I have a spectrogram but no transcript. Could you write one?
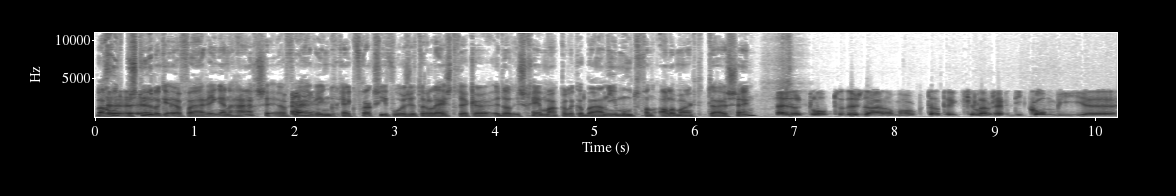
Maar goed, Eh, bestuurlijke en- ervaring en Haagse ervaring... Kijk, fractievoorzitter, lijsttrekker, eh, dat is geen makkelijke baan. Je moet van alle markten thuis zijn. Nee, dat klopt. Dus daarom ook dat ik, laten zeggen, die combi eh,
